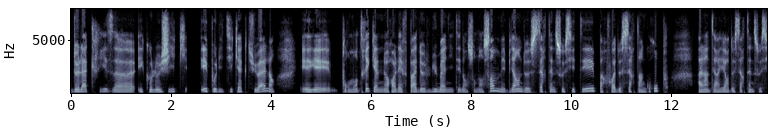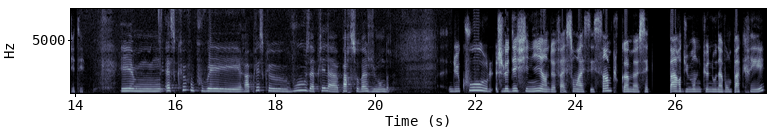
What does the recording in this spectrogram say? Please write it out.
de la crise euh, écologique et politique actuelle et pour montrer qu'elle ne relève pas de l'humanité dans son ensemble, mais bien de certaines sociétés, parfois de certains groupes à l'intérieur de certaines sociétés. Et euh, est-ce que vous pouvez rappeler ce que vous appelez la part sauvage du monde? Du coup, je le définis hein, de façon assez simple comme cette part du monde que nous n'avons pas créée,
